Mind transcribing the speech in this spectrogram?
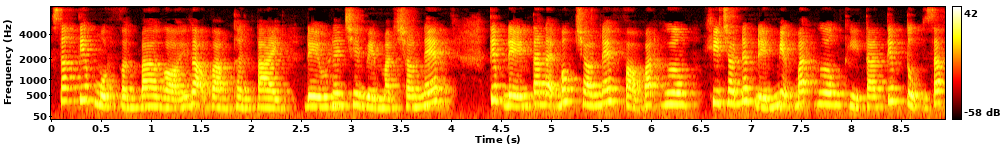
rắc tiếp 1 phần 3 gói gạo vàng thần tài đều lên trên bề mặt cho nếp. Tiếp đến ta lại bốc cho nếp vào bát hương, khi cho nếp đến miệng bát hương thì ta tiếp tục rắc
